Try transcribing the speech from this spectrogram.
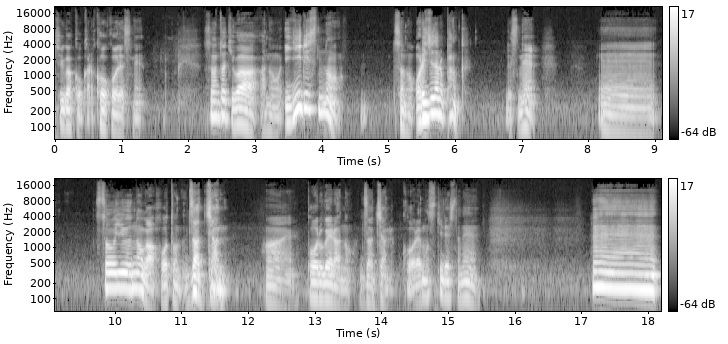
中学校から高校ですね。その時はあのイギリスのそのオリジナルパンクですね、えー、そういうのがほとんどザ・ジャムはい。ポール・ウェラのザ・ジャムこれも好きでしたね。えー、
